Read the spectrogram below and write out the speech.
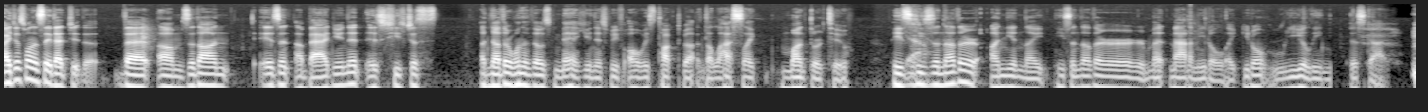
I just want to say that that um Zidane isn't a bad unit. Is she's just another one of those meh units we've always talked about in the last like month or two. He's Yeah. he's another Onion Knight. He's another Ma- Madame Edel. Like you don't really need this guy.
